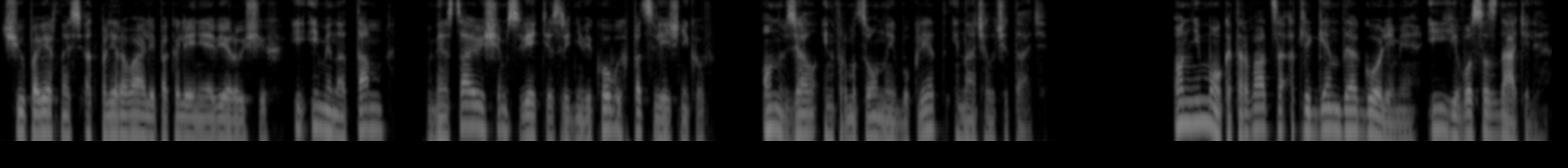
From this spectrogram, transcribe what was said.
чью поверхность отполировали поколения верующих, и именно там, в мерцающем свете средневековых подсвечников, он взял информационный буклет и начал читать. Он не мог оторваться от легенды о Големе и его создателе,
